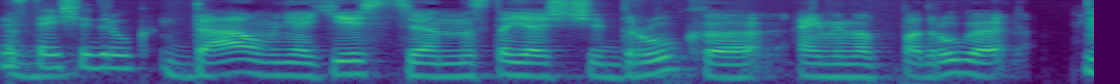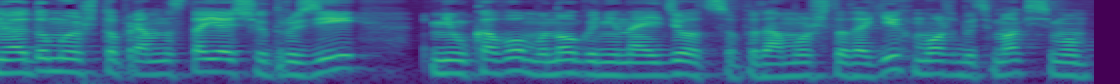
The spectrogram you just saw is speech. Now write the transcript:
настоящий друг? Да, у меня есть э, настоящий друг, э, а именно подруга. Но я думаю, что прям настоящих друзей ни у кого много не найдется, потому что таких может быть максимум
